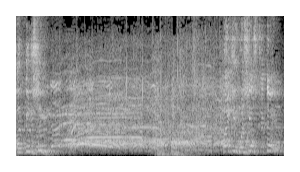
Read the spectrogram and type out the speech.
Scotland. Good to see you. Like it was yesterday.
